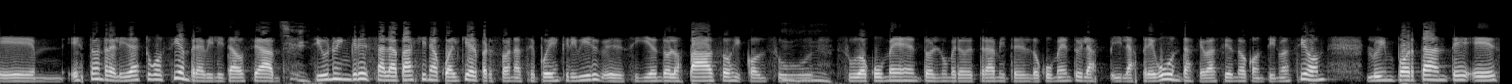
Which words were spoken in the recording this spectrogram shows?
eh, esto en realidad estuvo siempre habilitado, o sea, si uno ingresa a la página, cualquier persona se puede inscribir eh, siguiendo los pasos y con su, su documento, el número de trámite del documento y las, y las preguntas que va haciendo a continuación. Lo importante es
